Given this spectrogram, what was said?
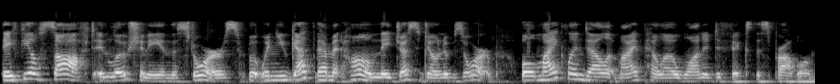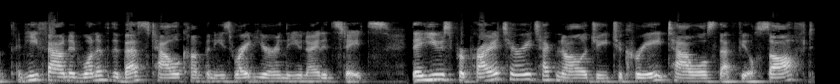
They feel soft and lotiony in the stores, but when you get them at home, they just don't absorb. Well, Mike Lindell at My Pillow wanted to fix this problem, and he founded one of the best towel companies right here in the United States. They use proprietary technology to create towels that feel soft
